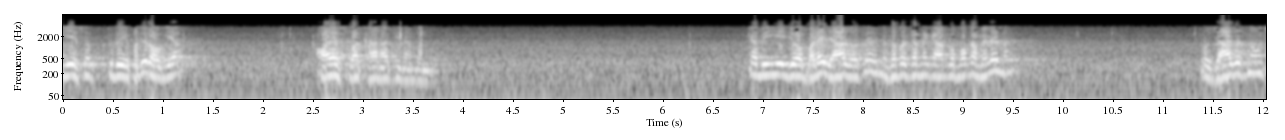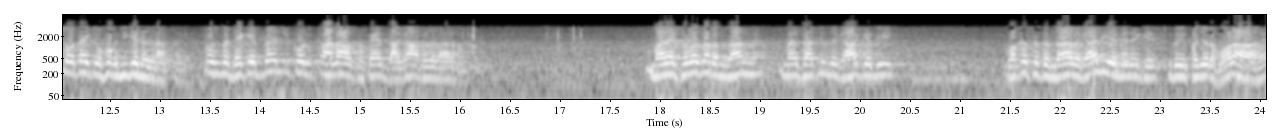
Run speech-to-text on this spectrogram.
یہ سب پورے فجر ہو گیا۔ اور اس وقت کھانا پینا بند۔ کبھی یہ جو بڑے جہاز ہوتے ہیں، اس میں سفر کرنے کا آپ کو موقع ملے نا تو جہاز اتنا اونچا ہوتا ہے کہ افق نیچے نظر آتا ہے۔ تو اس میں دیکھے بالکل کالا اور سفید دھاگا نظر آ رہا ہمارے خبر تھا رمضان میں میں ساتھیوں سے کہا کہ ابھی وقت سے تندرا لگا لیا میں نے کہ صبح فجر ہو رہا ہے۔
